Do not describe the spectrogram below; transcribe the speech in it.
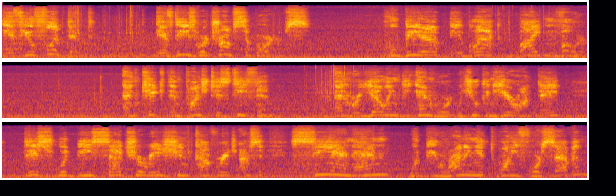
If you flipped it, if these were Trump supporters, who beat up a black Biden voter and kicked and punched his teeth in and were yelling the N word, which you can hear on tape, this would be saturation coverage. I'm saying CNN would be running it 24 7.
